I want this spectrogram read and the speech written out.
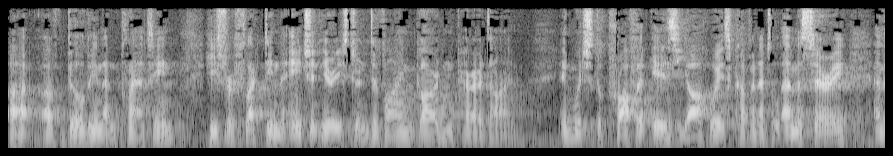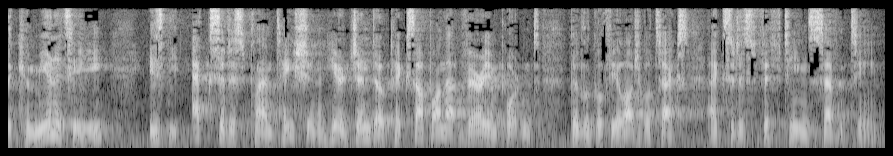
uh, of building and planting, he's reflecting the ancient Near Eastern divine garden paradigm, in which the prophet is Yahweh's covenantal emissary, and the community is the Exodus plantation. And here Jindo picks up on that very important biblical theological text, Exodus 15 17.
